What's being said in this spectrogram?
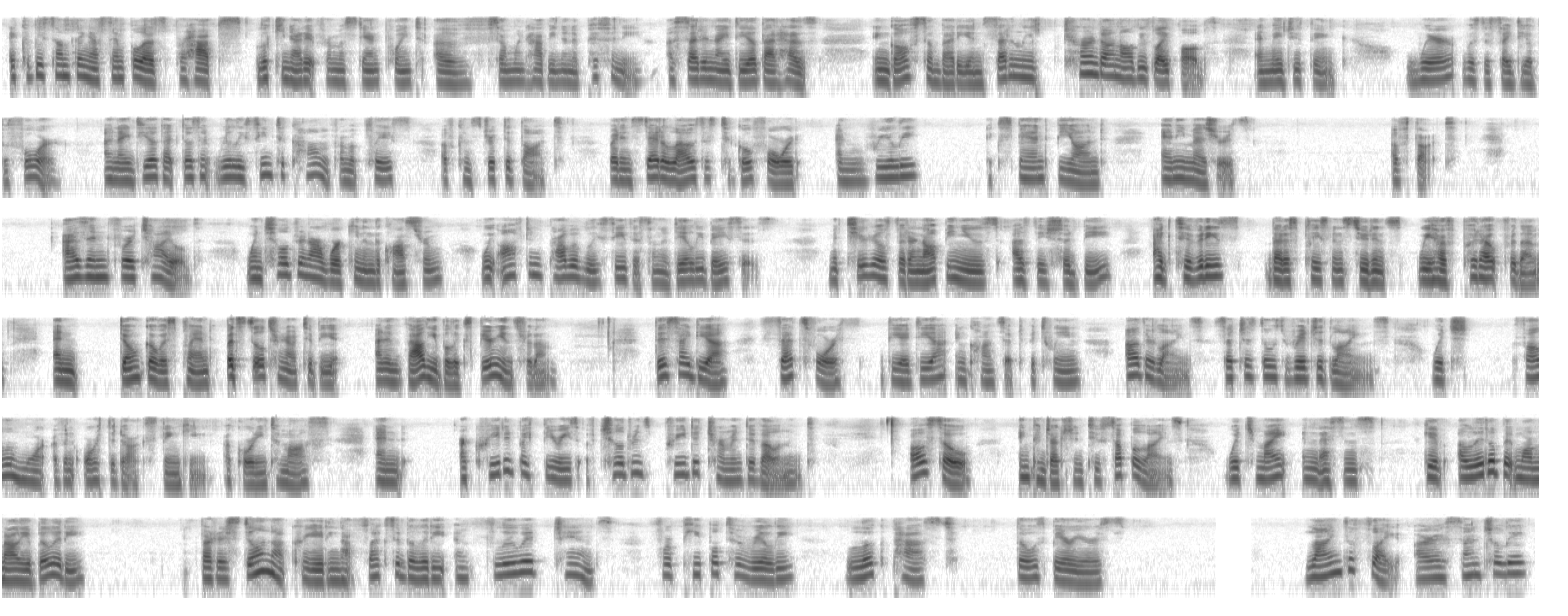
It could be something as simple as perhaps looking at it from a standpoint of someone having an epiphany, a sudden idea that has engulfed somebody and suddenly turned on all these light bulbs and made you think, where was this idea before? An idea that doesn't really seem to come from a place of constricted thought, but instead allows us to go forward and really expand beyond any measures of thought. As in, for a child, when children are working in the classroom, we often probably see this on a daily basis. Materials that are not being used as they should be, activities that as placement students we have put out for them and don't go as planned, but still turn out to be an invaluable experience for them. This idea sets forth the idea and concept between other lines, such as those rigid lines, which follow more of an orthodox thinking, according to Moss, and are created by theories of children's predetermined development. Also, in conjunction to supple lines, which might, in essence, give a little bit more malleability, but are still not creating that flexibility and fluid chance for people to really look past those barriers. Lines of flight are essentially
